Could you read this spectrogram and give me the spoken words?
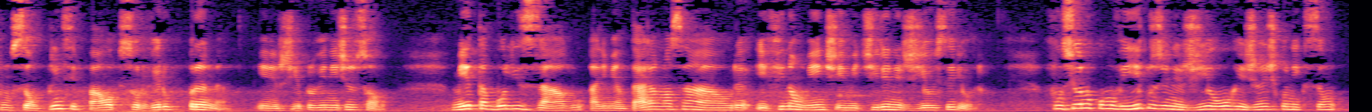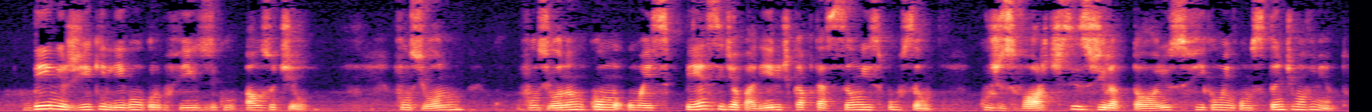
função principal absorver o prana, energia proveniente do sol, metabolizá-lo, alimentar a nossa aura e finalmente emitir energia ao exterior. Funcionam como veículos de energia ou regiões de conexão de energia que ligam o corpo físico ao sutil funcionam, funcionam como uma espécie de aparelho de captação e expulsão, cujos vórtices giratórios ficam em constante movimento.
